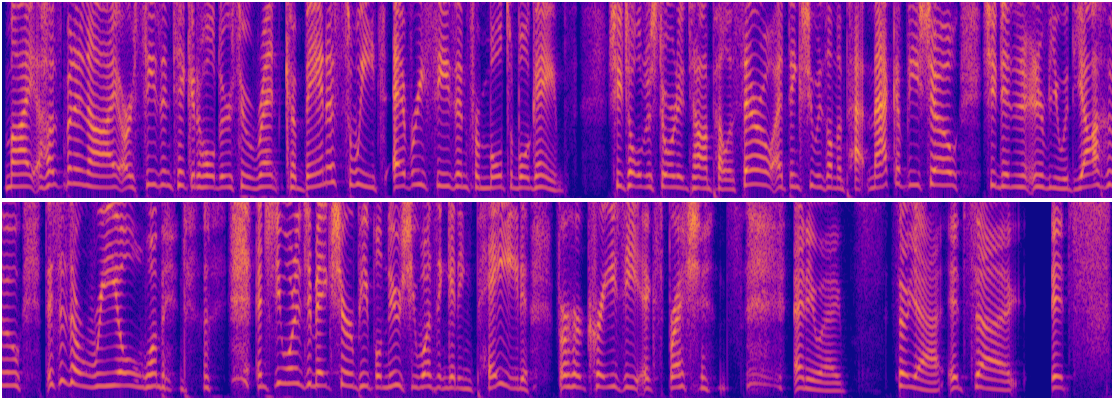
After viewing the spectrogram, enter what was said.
My husband and I are season ticket holders who rent cabana suites every season for multiple games. She told her story to Tom Pelissero. I think she was on the Pat McAfee show. She did an interview with Yahoo. This is a real woman. and she wanted to make sure people knew she wasn't getting paid for her crazy expressions. anyway, so yeah, it's, uh, it's,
